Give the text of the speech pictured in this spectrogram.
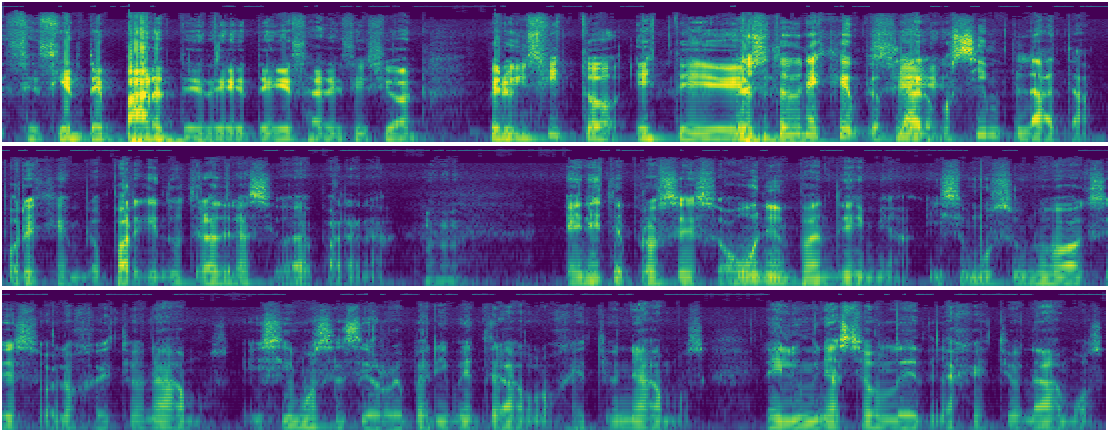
se siente parte de, esa decisión. Pero insisto, este... Pero yo te doy un ejemplo claro, sin plata. Por ejemplo, Parque Industrial de la Ciudad de Paraná. En este proceso, aún en pandemia, hicimos un nuevo acceso, lo gestionamos, hicimos el cierre perimetral, lo gestionamos, la iluminación LED la gestionamos,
